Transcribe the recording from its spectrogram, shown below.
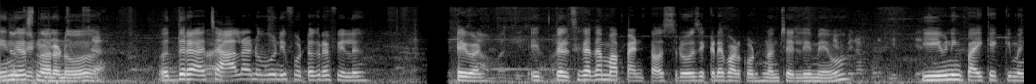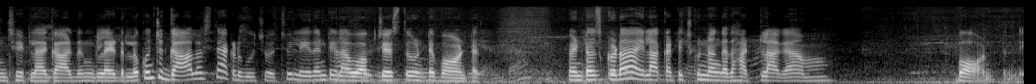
ఏం చేస్తున్నారు నువ్వు. వద్దురా చాలా నువ్వు నీ ఫోటోగ్రఫీలు. ఇవ్వండి. ఇది తెలుసు కదా మా పెంట్ హౌస్ రోజు ఇక్కడే పడుకుంటున్నాం చెల్లి మేము. ఈవినింగ్ పైకి ఎక్కి మంచి ఇట్లా గార్డెన్ గ్లైడర్లో కొంచెం గాలి వస్తే అక్కడ కూర్చోవచ్చు లేదంటే ఇలా వాక్ చేస్తూ ఉంటే బాగుంటుంది. పెంట్ హౌస్ కూడా ఇలా కట్టించుకున్నాం కదా హట్ లాగా. బాగుంటుంది.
